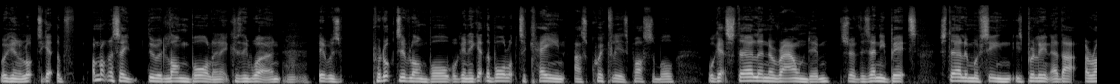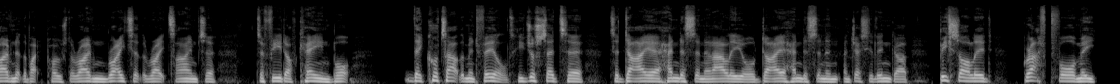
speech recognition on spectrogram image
We're going to look to get the. I'm not going to say do a long ball in it because they weren't. It was productive long ball. We're going to get the ball up to Kane as quickly as possible. We'll get Sterling around him. So if there's any bits, Sterling we've seen he's brilliant at that, arriving at the back post, arriving right at the right time to to feed off Kane. But they cut out the midfield. He just said to to Dyer, Henderson, and Ali, or Dyer, Henderson, and, and Jesse Lingard, be solid, graft for me.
